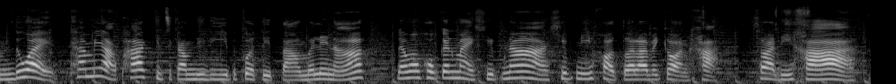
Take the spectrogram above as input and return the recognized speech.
มด้วย ถ้าไม่อยากพลาดกิจกรรมดีๆ ไปกดติดตามไว้เลยนะ แล้วมาพบกันใหม่คลิปหน้า คลิปนี้ขอตัวลาไปก่อนค่ะ สวัสดีค่ะ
